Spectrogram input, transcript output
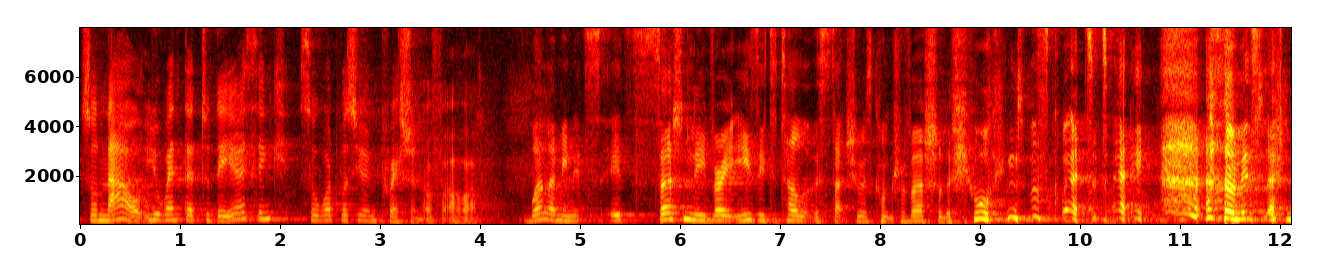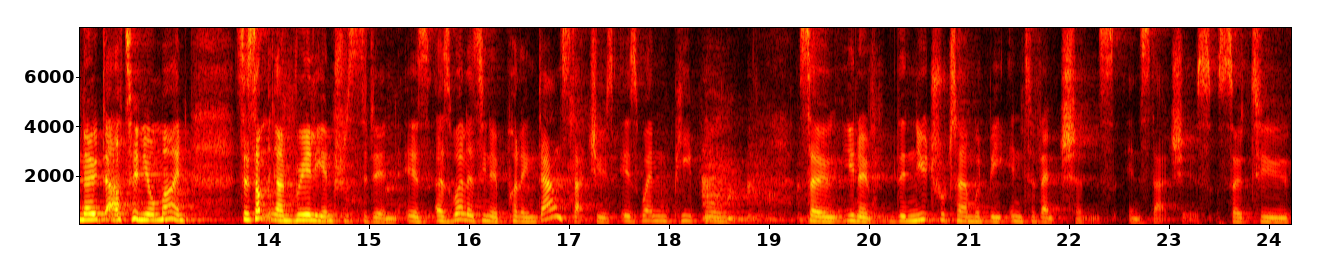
So now you went there today, I think. So what was your impression of our well, I mean, it's, it's certainly very easy to tell that this statue is controversial if you walk into the square today. um, it's left no doubt in your mind. So something I'm really interested in is, as well as, you know, pulling down statues, is when people... So, you know, the neutral term would be interventions in statues. So to...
